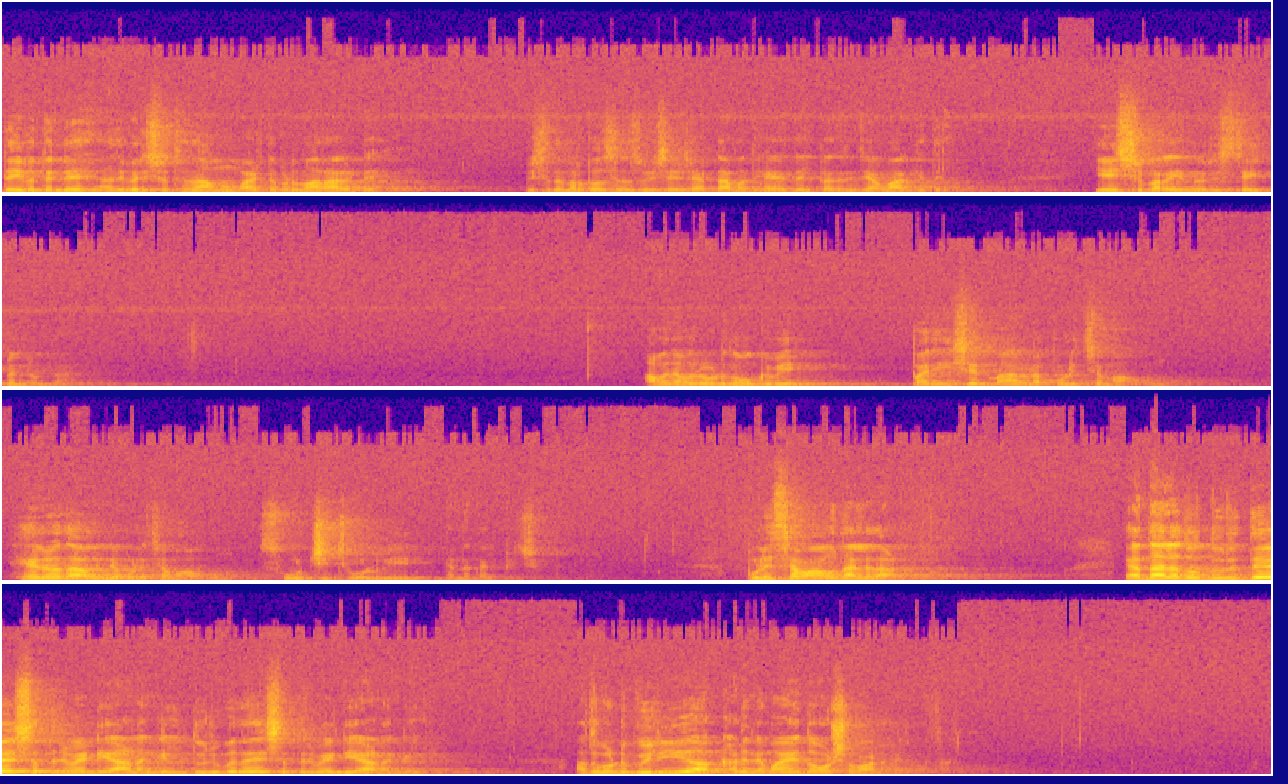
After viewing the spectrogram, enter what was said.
ദൈവത്തിന്റെ അതിപരിശുദ്ധ നാമം വാഴ്ത്തപ്പെടുമാറാകട്ടെ. വിശുദ്ധ മർക്കോസിന് സുവിശേഷം എട്ടാം അധ്യായത്തിൽ പതിനഞ്ചാം വാക്യത്തിൽ യേശു പറയുന്ന ഒരു സ്റ്റേറ്റ്മെന്റ് ഉണ്ട്. അവൻ അവരോട് നോക്കുവേൻ പരീശന്മാരുടെ പൊളിച്ചമാവും ഹെരോദാവിന്റെ പൊളിച്ചമാവും സൂക്ഷിച്ചുകൊള്ളുവീൻ എന്ന് കൽപ്പിച്ചു. പുളിച്ചമാവ് നല്ലതാണ്. എന്നാൽ അത് ദുരുദ്ദേശത്തിന് വേണ്ടിയാണെങ്കിൽ ദുരുപദേശത്തിന് വേണ്ടിയാണെങ്കിൽ അതുകൊണ്ട് വലിയ കഠിനമായ ദോഷമാണ് വരുന്നത്.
